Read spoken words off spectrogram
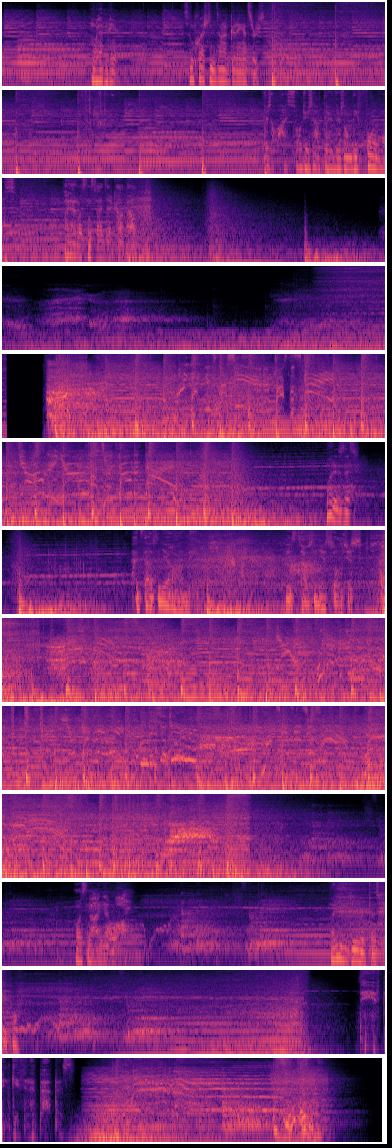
What happened here? Some questions don't have good answers. There's a lot of soldiers out there, and there's only four of us. Find out what's inside that compound. What is this? A thousand year army. These thousand year soldiers. What's behind that wall? What do you do with those people? They have been given a purpose.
